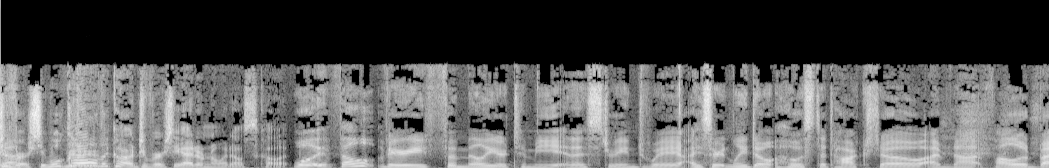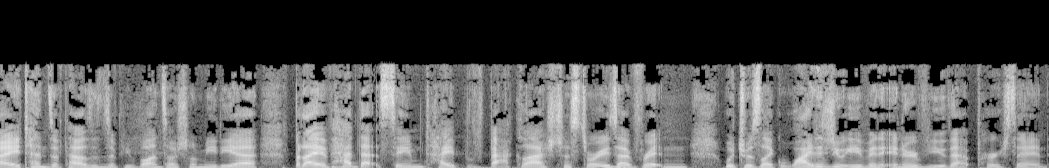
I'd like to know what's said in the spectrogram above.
controversy? We'll call yeah. it the controversy. I don't know what else to call it. Well, it felt very familiar to me in a strange way. I certainly don't host a talk show. I'm not followed by tens of thousands of people on social media, but I have had that same type of backlash to stories Mm-hmm. I've written, which was like, why did you even interview that person?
